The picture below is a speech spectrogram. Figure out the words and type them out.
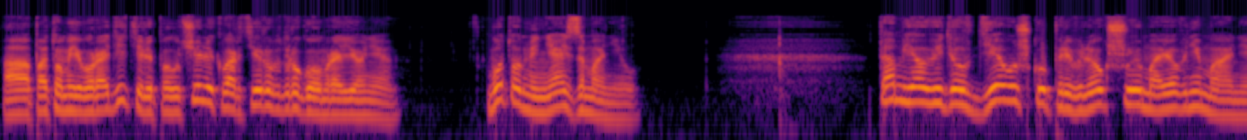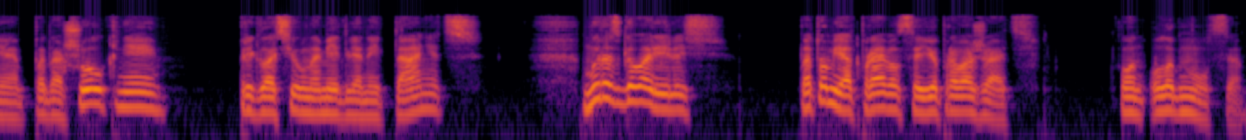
а потом его родители получили квартиру в другом районе. Вот он меня и заманил. Там я увидел девушку, привлекшую мое внимание, подошел к ней, пригласил на медленный танец. Мы разговорились. Потом я отправился ее провожать. Он улыбнулся.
